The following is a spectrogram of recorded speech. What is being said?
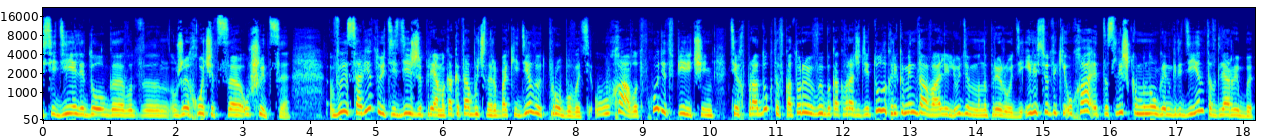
сидели долго, вот э, уже хочется ушиться. Вы советуете здесь же прямо, как это обычно рыбаки делают, пробовать? Уха вот входит в перечень тех продуктов, которые вы бы, как врач-диетолог, рекомендовали людям на природе? Или все таки уха – это слишком много ингредиентов для рыбы,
